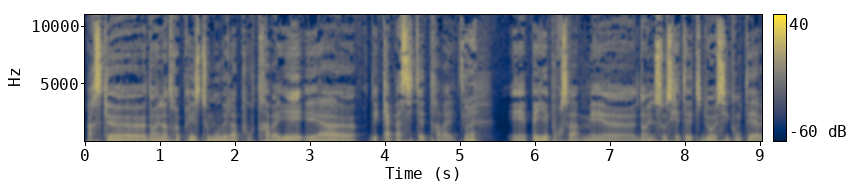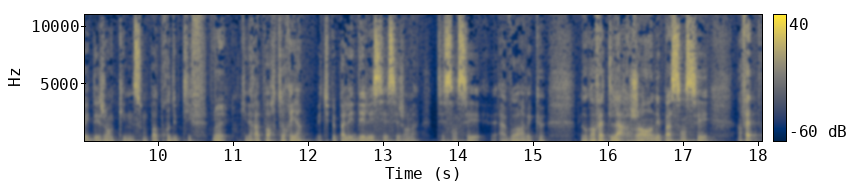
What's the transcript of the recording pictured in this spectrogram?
Parce que dans une entreprise, tout le monde est là pour travailler et a euh, des capacités de travail Ouais. et payé pour ça. Mais euh, dans une société, tu dois aussi compter avec des gens qui ne sont pas productifs, Ouais. qui ne rapportent rien. Mais tu peux pas les délaisser ces gens-là. Tu es censé avoir avec eux. Donc en fait, l'argent n'est pas censé. En fait,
